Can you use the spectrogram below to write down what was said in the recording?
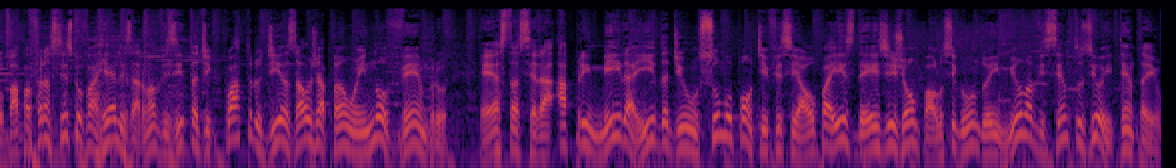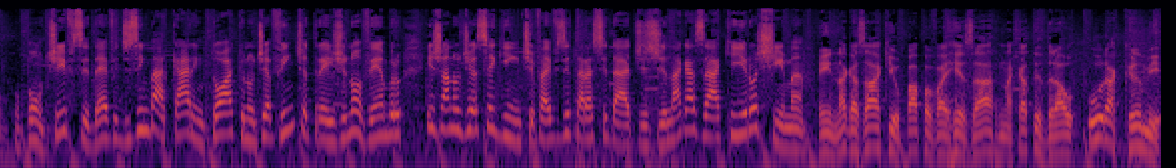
O Papa Francisco vai realizar uma visita de quatro dias ao Japão em novembro. Esta será a primeira ida de um sumo pontífice ao país desde João Paulo II em 1981. O pontífice deve desembarcar em Tóquio no dia 23 de novembro e já no dia seguinte vai visitar as cidades de Nagasaki e Hiroshima. Em Nagasaki, o Papa vai rezar na Catedral Urakami,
